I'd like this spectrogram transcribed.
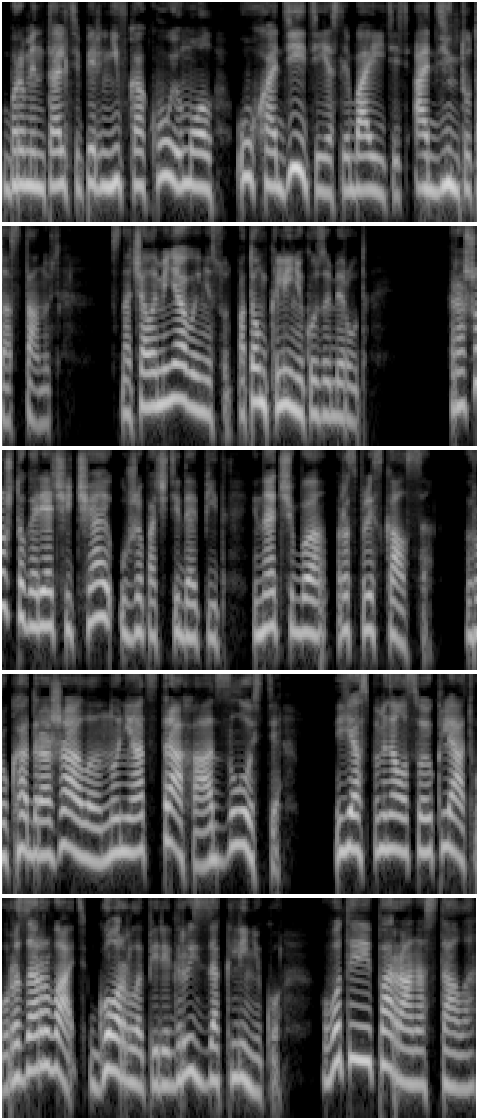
Барменталь теперь ни в какую, мол, уходите, если боитесь, один тут останусь. Сначала меня вынесут, потом клинику заберут. Хорошо, что горячий чай уже почти допит, иначе бы расплескался. Рука дрожала, но не от страха, а от злости. Я вспоминала свою клятву — разорвать, горло перегрызть за клинику. Вот и пора настала.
